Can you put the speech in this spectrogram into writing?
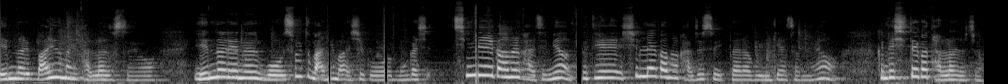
옛날에 많이 많이 달라졌어요. 옛날에는 뭐 술도 많이 마시고 뭔가 시- 친밀감을 가지면 그 뒤에 신뢰감을 가질 수 있다라고 얘기하잖아요. 근데 시대가 달라졌죠.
